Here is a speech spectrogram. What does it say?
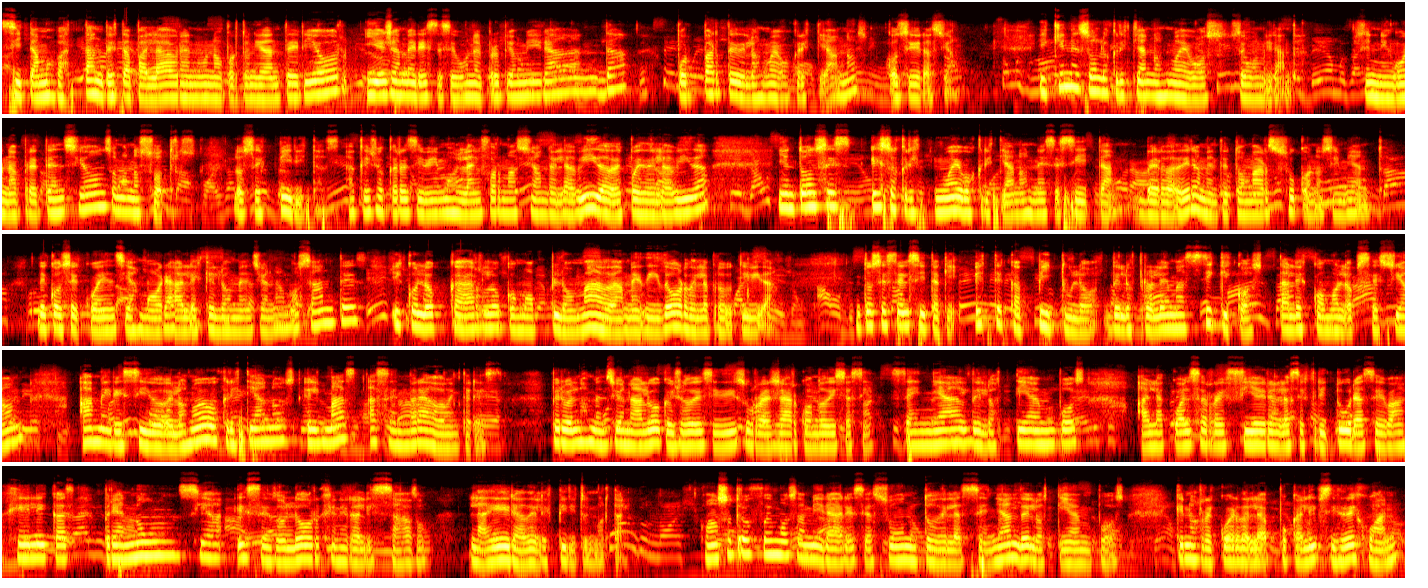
citamos bastante esta palabra en una oportunidad anterior y ella merece, según el propio Miranda, por parte de los nuevos cristianos, consideración. ¿Y quiénes son los cristianos nuevos, según Miranda? Sin ninguna pretensión, somos nosotros, los espíritas, aquellos que recibimos la información de la vida después de la vida. Y entonces esos nuevos cristianos necesitan verdaderamente tomar su conocimiento de consecuencias morales que lo mencionamos antes y colocarlo como plomada, medidor de la productividad. Entonces él cita aquí, este capítulo de los problemas psíquicos, tales como la obsesión, ha merecido de los nuevos cristianos el más acendrado interés. Pero él nos menciona algo que yo decidí subrayar cuando dice así, señal de los tiempos a la cual se refieren las escrituras evangélicas, preanuncia ese dolor generalizado, la era del espíritu inmortal. Cuando nosotros fuimos a mirar ese asunto de la señal de los tiempos que nos recuerda el Apocalipsis de Juan,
